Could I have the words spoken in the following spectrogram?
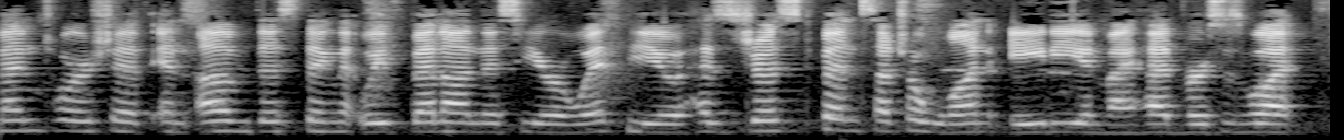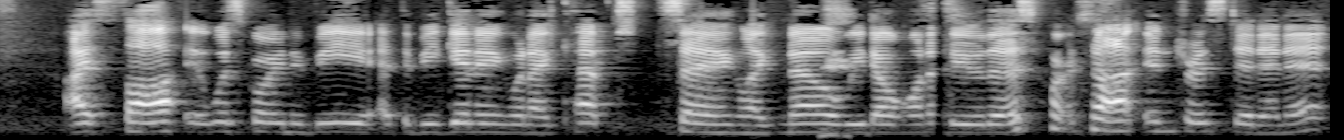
mentorship and of this thing that we've been on this year with you has just been such a 180 in my head versus what I thought it was going to be at the beginning when I kept saying like no we don't want to do this we're not interested in it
